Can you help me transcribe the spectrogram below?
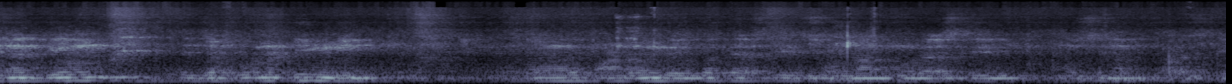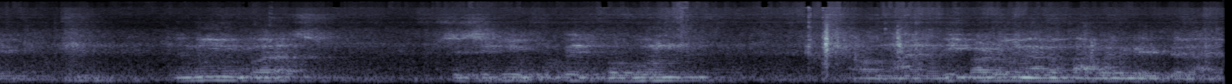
मेहनत घेऊन त्यांच्या पूर्ण टीमनी त्याच्यामध्ये पांडुरंग देवपते असतील सोमनाथ मोरे असतील मोहसिन अख्तर असतील. त्यांनी बरंच C C T V footage बघून माहिती काढून याला ताब्यात घेतलेला आहे.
